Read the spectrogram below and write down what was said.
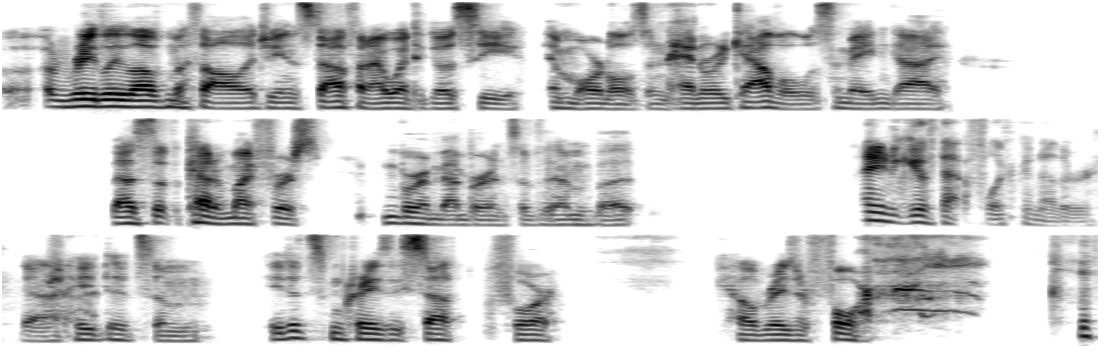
uh, really love mythology and stuff, and I went to go see Immortals, and Henry Cavill was the main guy. That's the, kind of my first remembrance of him, but I need to give that flick another. yeah, he did some he did some crazy stuff before Hellraiser 4.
